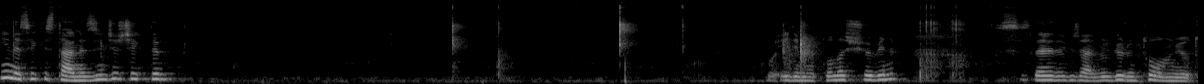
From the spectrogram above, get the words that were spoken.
Yine 8 tane zincir çektim. Bu elime dolaşıyor benim. Sizlere de güzel bir görüntü olmuyordu.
